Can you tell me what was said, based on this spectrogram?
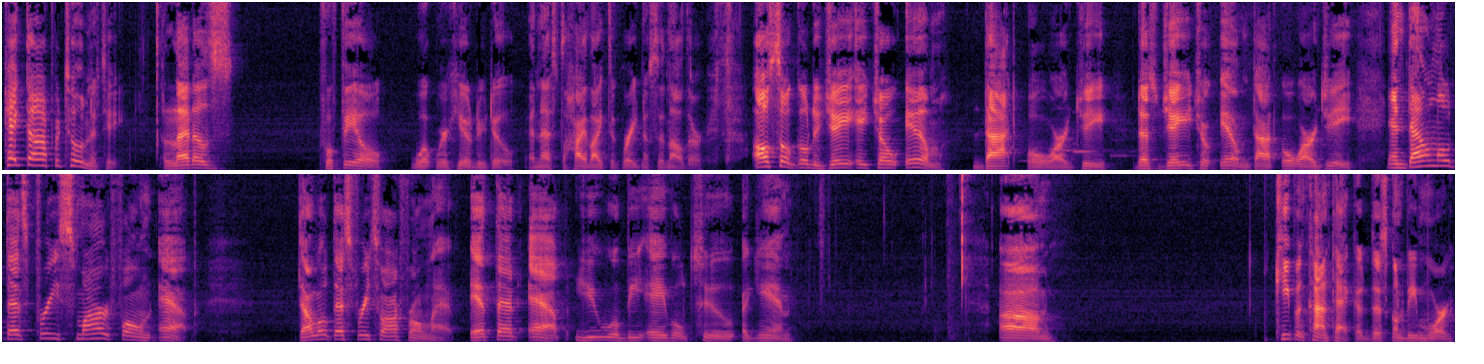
take the opportunity. Let us fulfill what we're here to do, and that's to highlight the greatness in others. Also, go to jhom.org. That's jhom.org. And download that free smartphone app. Download that free smartphone app. At that app, you will be able to, again, um, keep in contact. There's going to be more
